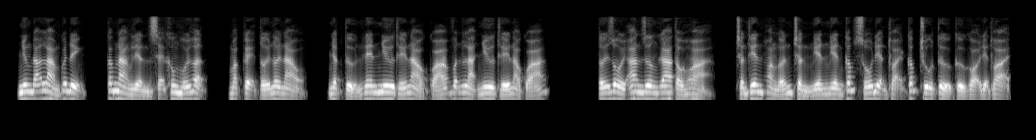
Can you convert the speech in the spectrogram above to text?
Nhưng đã làm quyết định, các nàng liền sẽ không hối hận, mặc kệ tới nơi nào, nhật tử nên như thế nào quá vẫn là như thế nào quá. Tới rồi An Dương ga tàu hỏa, Trần Thiên Hoàng ấn Trần Niên Niên cấp số điện thoại cấp Chu Tử Cử gọi điện thoại,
